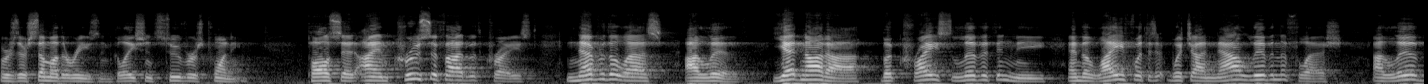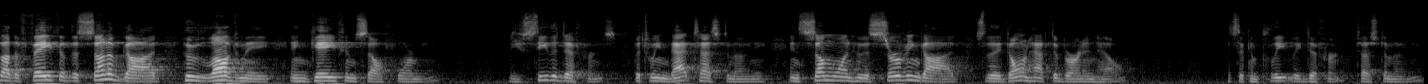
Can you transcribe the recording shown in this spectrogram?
Or is there some other reason? Galatians 2, verse 20. Paul said, I am crucified with Christ, nevertheless I live. Yet not I, but Christ liveth in me, and the life which I now live in the flesh, I live by the faith of the Son of God, who loved me and gave himself for me. Do you see the difference between that testimony and someone who is serving God so they don't have to burn in hell? It's a completely different testimony.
